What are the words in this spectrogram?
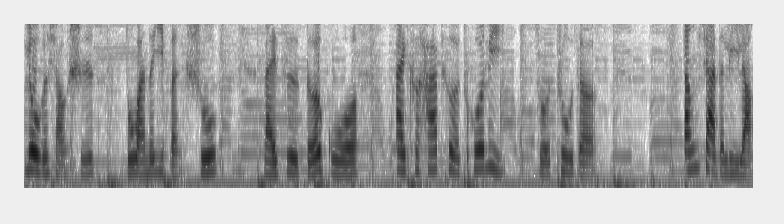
六个小时读完的一本书，来自德国艾克哈特·托利所著的《当下的力量》。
